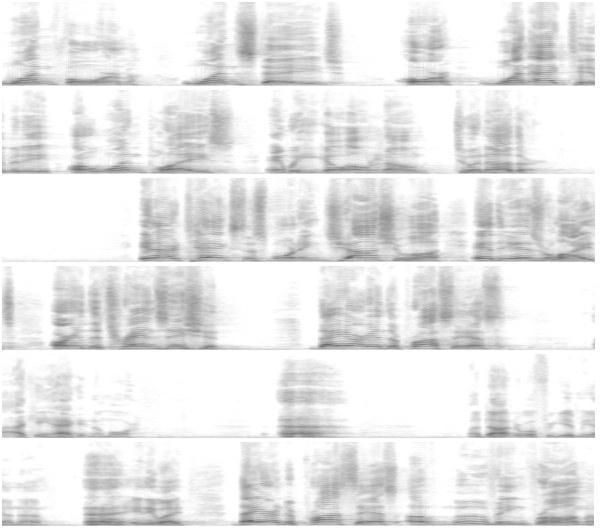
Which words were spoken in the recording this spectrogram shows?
one form, one stage, or one activity, or one place, and we can go on and on to another. In our text this morning, Joshua and the Israelites are in the transition. They are in the process. I can't hack it no more. My doctor will forgive me, I know. anyway, they are in the process of moving from,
